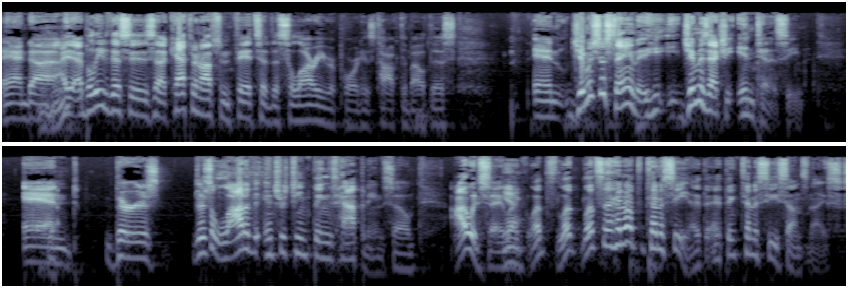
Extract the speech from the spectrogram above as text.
and uh, I, I believe this is uh, Catherine Austin Fitts of the Solari Report has talked about this, and Jim was just saying that he, Jim is actually in Tennessee, and there's there's a lot of interesting things happening. So I would say Yeah. like let's let let's head out to Tennessee. I, th- I think Tennessee sounds nice.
